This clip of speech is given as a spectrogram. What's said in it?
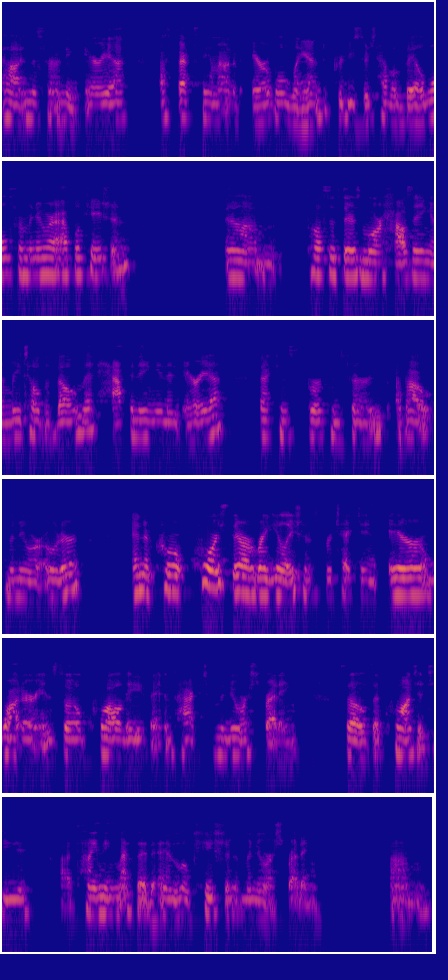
uh, in the surrounding area affects the amount of arable land producers have available for manure application. Um, plus, if there's more housing and retail development happening in an area, that can spur concerns about manure odor. And of co course, there are regulations protecting air, water, and soil quality that impact manure spreading. So the quantity, uh, timing method, and location of manure spreading. Um,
